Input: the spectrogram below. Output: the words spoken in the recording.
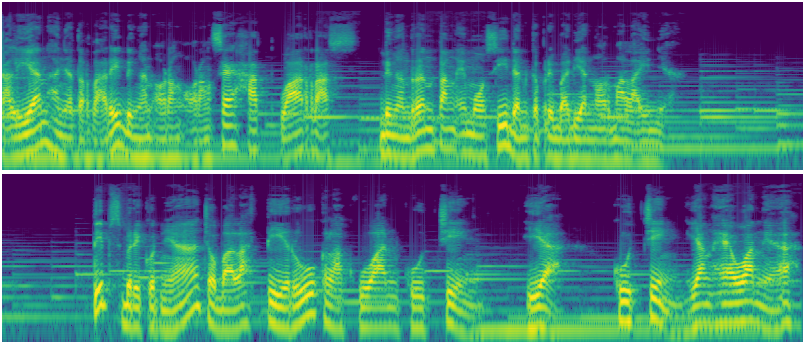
Kalian hanya tertarik dengan orang-orang sehat, waras, dengan rentang emosi dan kepribadian normal lainnya. Tips berikutnya, cobalah tiru kelakuan kucing. Iya, kucing yang hewan ya,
